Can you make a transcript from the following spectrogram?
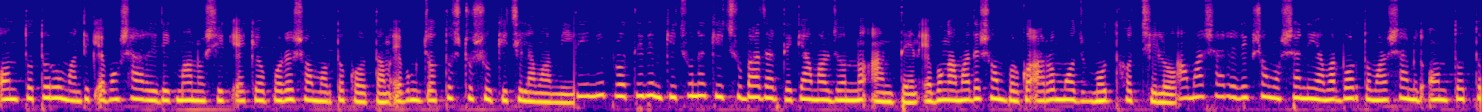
অন্তত রোমান্টিক এবং শারীরিক, মানসিক, একে অপরের সমর্থ করতাম এবং যথেষ্ট সুখী ছিলাম আমি। তিনি প্রতিদিন কিছু না কিছু বাজার থেকে আমার জন্য আনতেন এবং আমাদের সম্পর্ক আরও মজবুত হচ্ছিল। আমার শারীরিক সমস্যা নিয়ে আমার বর্তমান স্বামীর অন্তত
